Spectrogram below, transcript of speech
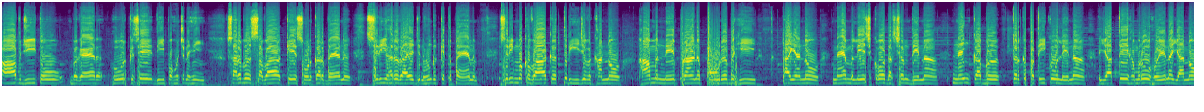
ਆਪ ਜੀ ਤੋਂ ਬਗੈਰ ਹੋਰ ਕਿਸੇ ਦੀ ਪਹੁੰਚ ਨਹੀਂ। ਸਰਬ ਸਭਾ ਕੇ ਸੁਣ ਕਰ ਬੈਨ, ਸ੍ਰੀ ਹਰ ਰਾਏ ਜਨਹੁੰਗ ਕਿਤ ਭੈਨ ਸ੍ਰੀ ਮੁਖ ਵਾਕ ਤਰੀਜ ਵਖਾਨੋ, ਹਮ ਨੇ ਪ੍ਰਣ ਪੂਰਬ ਹੀ ਠਾਇਆਨੋ ਨਹਿ ਮਲੇਸ਼ ਕੋ ਦਰਸ਼ਨ ਦੇਣਾ नहीं कब तुर्कपति को लेना याते हमरो होए न यानो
